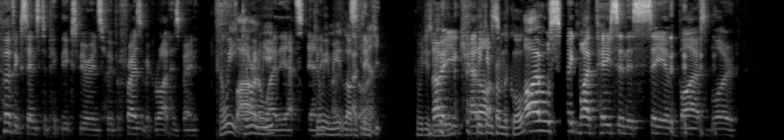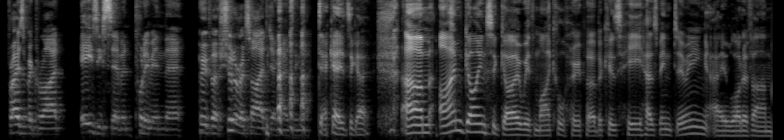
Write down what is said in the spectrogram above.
perfect sense to pick the experienced Hooper, Fraser McReight has been Can we far can and we away mute, the outstanding. can we mute in Lockie? I think now? you- Can we just No, mute you him? Pick him from the call? I will speak my piece in this sea of bias blue. Fraser McReight, easy seven, put him in there. Hooper should have retired decades ago. decades ago. Um, I'm going to go with Michael Hooper because he has been doing a lot of um,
